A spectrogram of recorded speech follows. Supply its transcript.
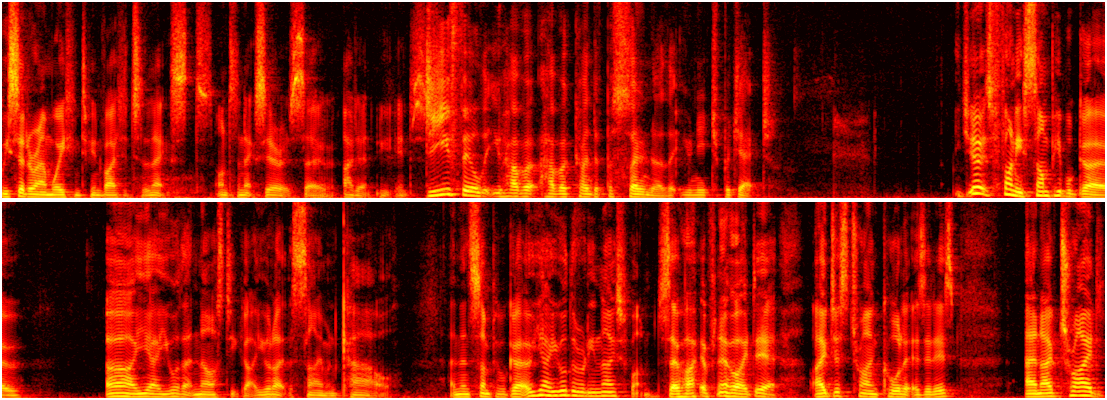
we sit around waiting to be invited to the next onto the next series. So I don't. It's, do you feel that you have a have a kind of persona that you need to project? You know, it's funny. Some people go, "Oh yeah, you're that nasty guy. You're like the Simon Cowell," and then some people go, "Oh yeah, you're the really nice one." So I have no idea. I just try and call it as it is, and I've tried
